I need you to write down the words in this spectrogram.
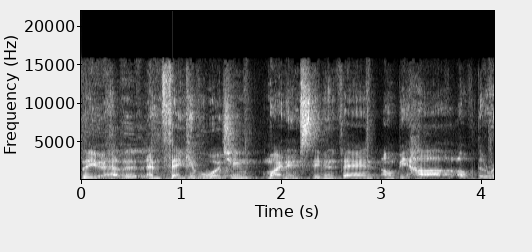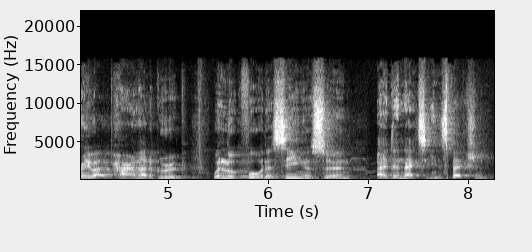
There you have it, and thank you for watching. My name is Steven Fan. On behalf of the Ray White Parramatta Group, we look forward to seeing you soon at the next inspection.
